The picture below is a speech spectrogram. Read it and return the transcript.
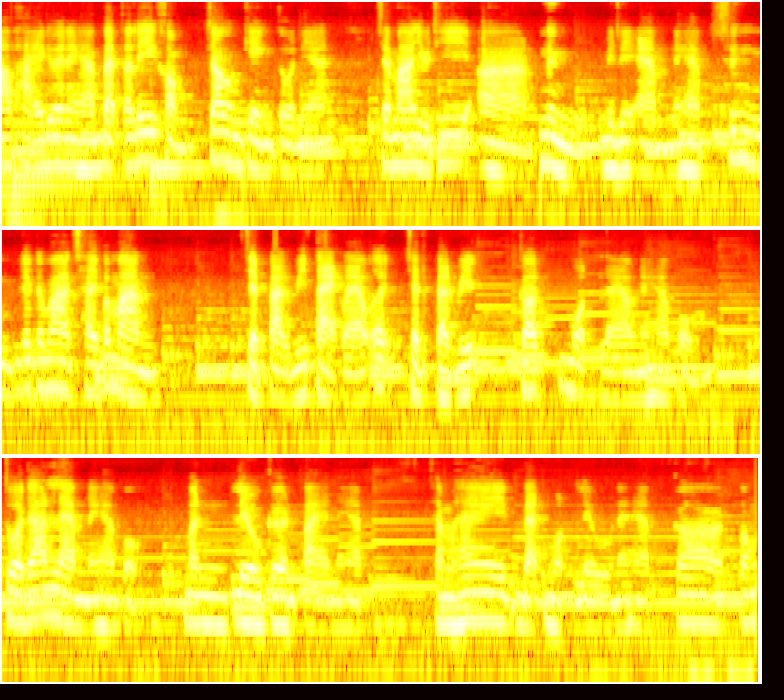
อภัยด้วยนะครับ แบตเตอรี่ของเจ้ากางเกงตัวเนี้ย จะมาอยู่ที่อ่า1มิลลิแอมนะครับ ซึ่งเรียกได้ว่าใช้ประมาณ 7-8 วิแตกแล้ว เอ้ย 7-8 วิก็หมดแล้วนะครับผม ตัวด้านแรมนะครับผม มันเร็วเกินไปนะครับทำให้แบตหมดเร็วนะครับ ก็ต้อง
